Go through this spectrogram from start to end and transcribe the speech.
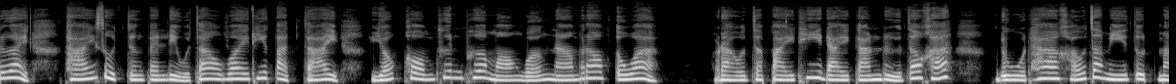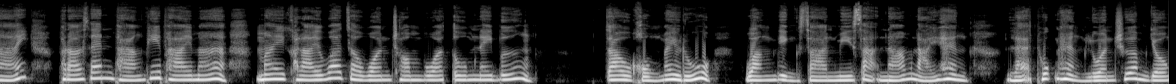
เรื่อยๆ ท้ายสุดจึงเป็นหลิวเจ้าเว่ยที่ตัดใจ ยกโคมขึ้นเพื่อมองเวิงน้ำรอบตัว เราจะไปที่ใดกันหรือเจ้าคะ ดูท่าเขาจะมีจุดหมาย เพราะเส้นทางที่พายมา ไม่คล้ายว่าจะวนชมบัวตูมในบึง เจ้าคงไม่รู้ วังดิ่งซานมีสระน้ำหลายแห่ง และทุกแห่งล้วนเชื่อมโยง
